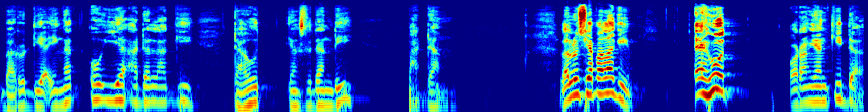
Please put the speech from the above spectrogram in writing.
Baru dia ingat, oh iya ada lagi Daud yang sedang di padang. Lalu siapa lagi? Ehud, orang yang kidal.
